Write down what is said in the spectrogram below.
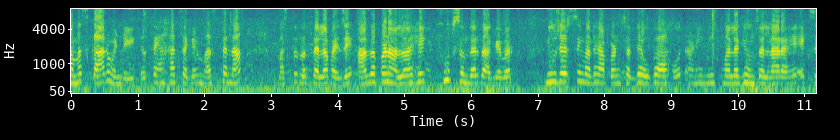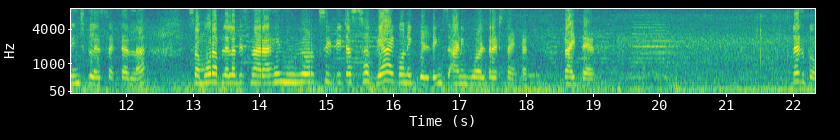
नमस्कार मंडळी कसे आहात सगळे? मस्त ना? मस्तच असायला पाहिजे. आज आपण आलो आहे खूप सुंदर जागेवर. न्यू जर्सीमध्ये आपण सध्या उभं आहोत आणि मी तुम्हाला घेऊन चालणार आहे एक्सचेंज प्लेस सेंटरला समोर आपल्याला दिसणार आहे न्यूयॉर्क सिटीच्या सगळ्या आयकॉनिक बिल्डिंग्स आणि World Trade Center right there let's go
